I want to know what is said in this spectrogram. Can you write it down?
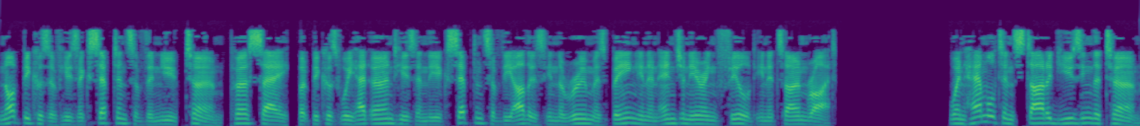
not because of his acceptance of the new term per se, but because we had earned his and the acceptance of the others in the room as being in an engineering field in its own right. When Hamilton started using the term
